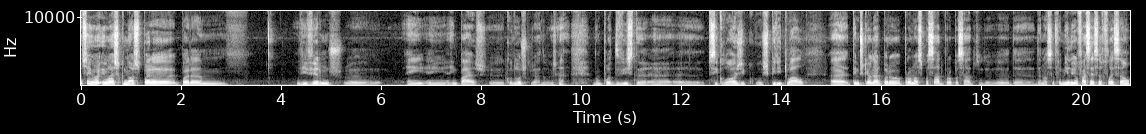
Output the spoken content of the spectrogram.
Sei, eu, eu acho que nós, para, para hum, vivermos uh, em, em, em, paz uh, connosco, já, do, já de um ponto de vista uh, psicológico, espiritual, Uh, temos que olhar para o, para o, nosso passado, para o passado de, de, da nossa família. Eu faço essa reflexão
